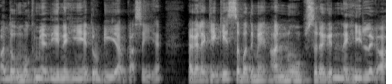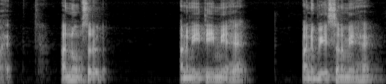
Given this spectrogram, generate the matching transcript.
अधोमुख में यदि नहीं है तो डी आपका सही है। अगला कि किस शब्द में अनु उपसर्ग नहीं लगा है? अनु उपसर्ग अन्विति में है, अन्वेषण में है,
